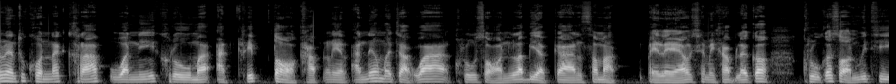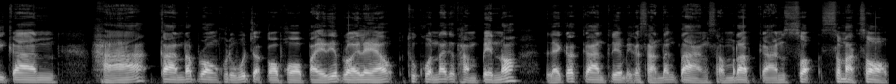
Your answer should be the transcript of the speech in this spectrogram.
นักเรียนทุกคนนะครับ วันนี้ครูมาอัดคลิปต่อครับนักเรียนอันเนื่องมาจากว่าครูสอนระเบียบการสมัครไปแล้วใช่ไหมครับ แล้วก็ครูก็สอนวิธีการหาการรับรองคุณวุฒิจากกอพไปเรียบร้อยแล้ว ทุกคนน่าจะทำเป็นเนาะและก็การเตรียมเอกสารต่างๆสำหรับการสสมัครสอบ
